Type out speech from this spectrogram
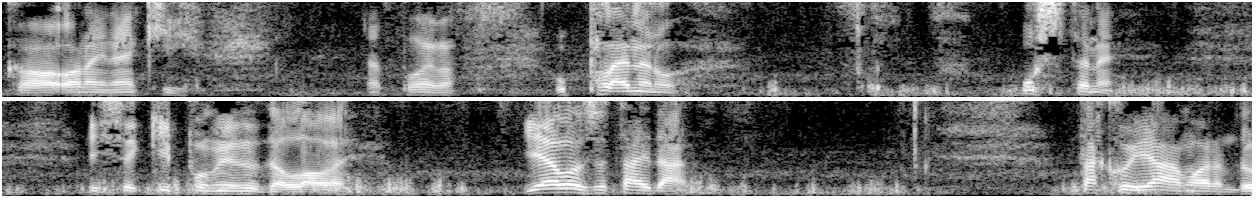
Kao onaj neki, ja pojma, u plemenu ustane i sa ekipom idu da love. Jelo za taj dan. Tako i ja moram da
